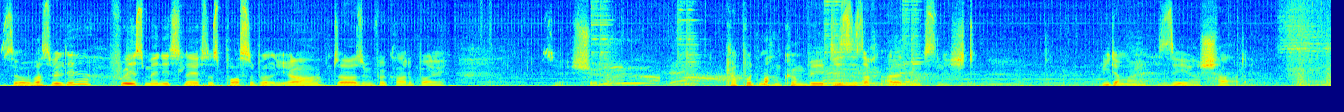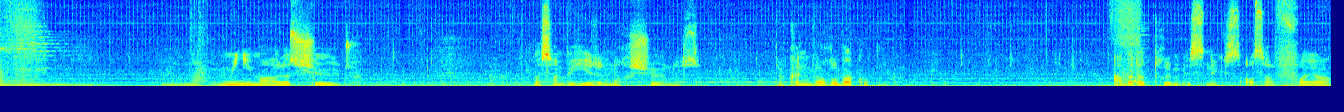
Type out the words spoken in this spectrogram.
so, was will der? Free as many slaves as possible. Ja, da sind wir gerade bei. Sehr schön. Kaputt machen können wir diese Sachen allerdings nicht. Wieder mal sehr schade. Na, minimales Schild. Was haben wir hier denn noch Schönes? Da können wir rüber gucken. Aber dort drüben ist nichts außer Feuer.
